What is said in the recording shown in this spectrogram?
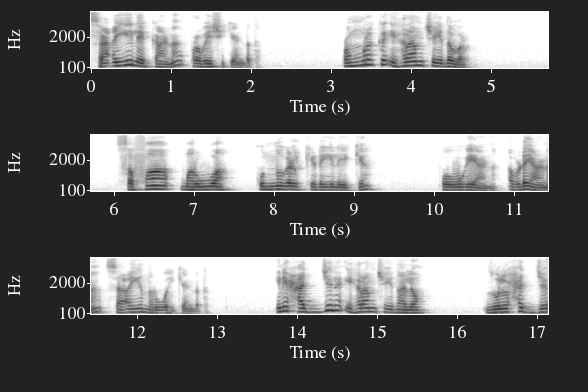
സഅയിലേക്കാണ് പ്രവേശിക്കേണ്ടത്. ഉംറക്ക് ഇഹ്റാം ചെയ്തവർ സഫ മറുവ കുന്നുകൾക്കിടയിലേക്ക് പോവുകയാണ്. അവിടെയാണ് സഅയ് നിർവഹിക്കേണ്ടത്. ഇനി ഹജ്ജിന് ഇഹ്റാം ചെയ്താലോ? ദുൽഹജ്ജ്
